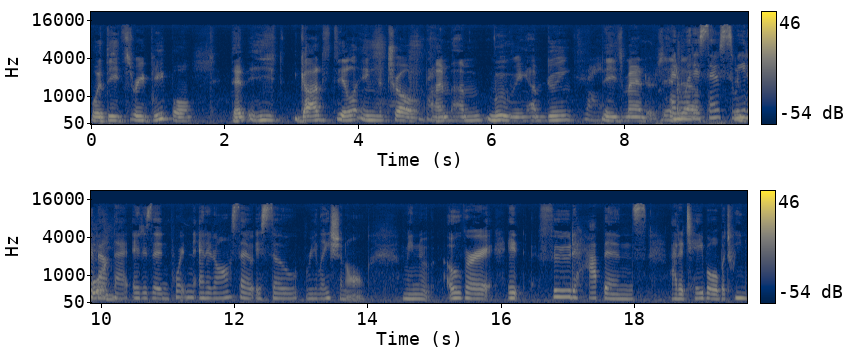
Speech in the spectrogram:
with these three people that he God's still in control. Right. I'm I'm moving. I'm doing Right. these matters. and what uh, is so sweet important. about that it is important and it also is so relational i mean over it food happens at a table between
